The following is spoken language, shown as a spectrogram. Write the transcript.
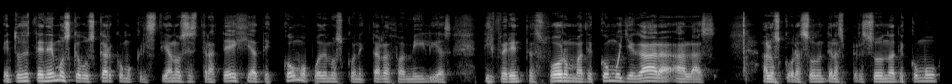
Entonces tenemos que buscar como cristianos estrategias de cómo podemos conectar las familias, diferentes formas de cómo llegar a, las, a los corazones de las personas, de cómo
